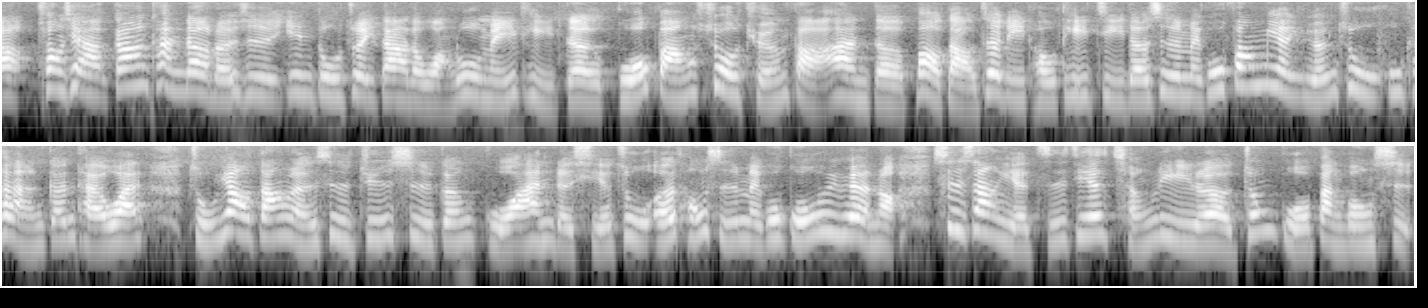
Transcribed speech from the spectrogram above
好，创下刚刚看到的是印度最大的网络媒体的国防授权法案的报道，这里头提及的是美国方面援助乌克兰跟台湾，主要当然是军事跟国安的协助，而同时美国国务院呢，事实上也直接成立了中国办公室。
